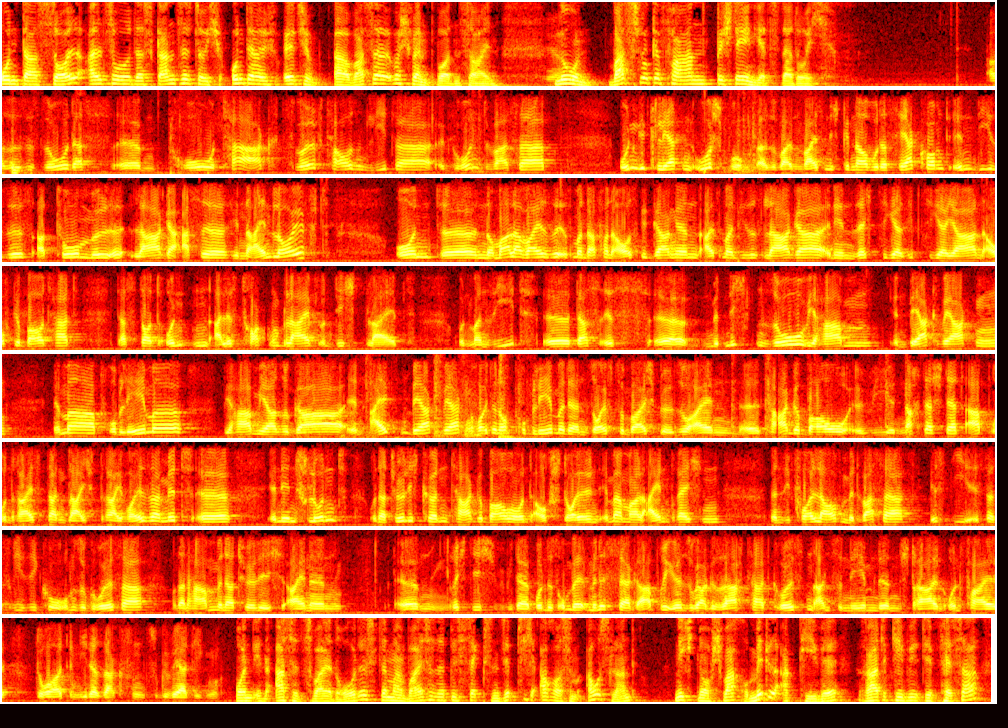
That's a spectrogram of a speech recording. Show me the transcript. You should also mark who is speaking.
Speaker 1: Und das soll also das Ganze durch unterirdische äh, Wasser überschwemmt worden sein. Ja. Nun, was für Gefahren bestehen jetzt dadurch?
Speaker 2: Also es ist so, dass ähm, pro Tag 12.000 Liter Grundwasser ungeklärten Ursprungs, also man weiß nicht genau, wo das herkommt, in dieses Atommülllager Asse hineinläuft. Und äh, normalerweise ist man davon ausgegangen, als man dieses Lager in den 60er, 70er Jahren aufgebaut hat, dass dort unten alles trocken bleibt und dicht bleibt. Und man sieht, äh, das ist äh, mitnichten so. Wir haben in Bergwerken immer Probleme. Wir haben ja sogar in alten Bergwerken heute noch Probleme, denn säuft zum Beispiel so ein äh, Tagebau wie in Nachterstedt ab und reißt dann gleich drei Häuser mit äh, in den Schlund. Und natürlich können Tagebaue und auch Stollen immer mal einbrechen. Wenn sie volllaufen mit Wasser, ist, die, ist das Risiko umso größer. Und dann haben wir natürlich einen ähm, richtig, wie der Bundesumweltminister Gabriel sogar gesagt hat, größten anzunehmenden Strahlenunfall dort in Niedersachsen zu gewärtigen.
Speaker 1: Und in Asse 2 droht es, denn man weiß ja bis 76 auch aus dem Ausland nicht nur schwach und mittelaktive radioaktive Fässer,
